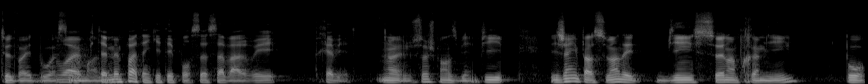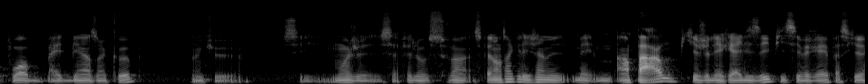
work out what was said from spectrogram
tout va être beau à ce Ouais, moment puis t'as même pas à t'inquiéter pour ça, ça va arriver très bientôt. Ouais, ça, je pense bien. Puis les gens, ils parlent souvent d'être bien seul en premier pour pouvoir être bien dans un couple. Donc, euh, c'est moi, je, ça, fait souvent, ça fait longtemps que les gens me- me- en parlent, puis que je l'ai réalisé, puis c'est vrai parce que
